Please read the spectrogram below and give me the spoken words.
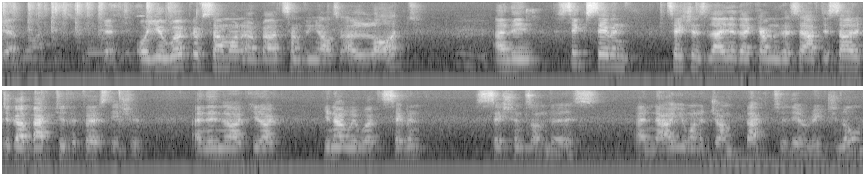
Yeah. life yeah. Or you work with someone about something else a lot, mm. and then six seven sessions later they come and they say I've decided to go back to the first issue, and then like you're like, you know we worked seven sessions on this, and now you want to jump back to the original.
